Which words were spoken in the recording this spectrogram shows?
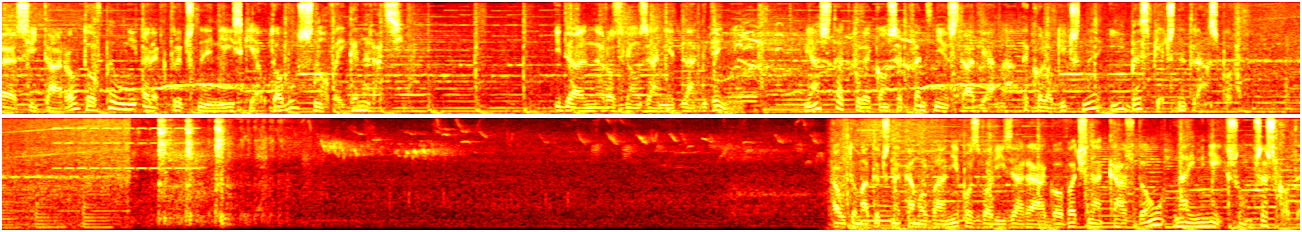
E-Citaro to w pełni elektryczny miejski autobus nowej generacji. Idealne rozwiązanie dla Gdyni, miasta, które konsekwentnie stawia na ekologiczny i bezpieczny transport. Automatyczne hamowanie pozwoli zareagować na każdą najmniejszą przeszkodę.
